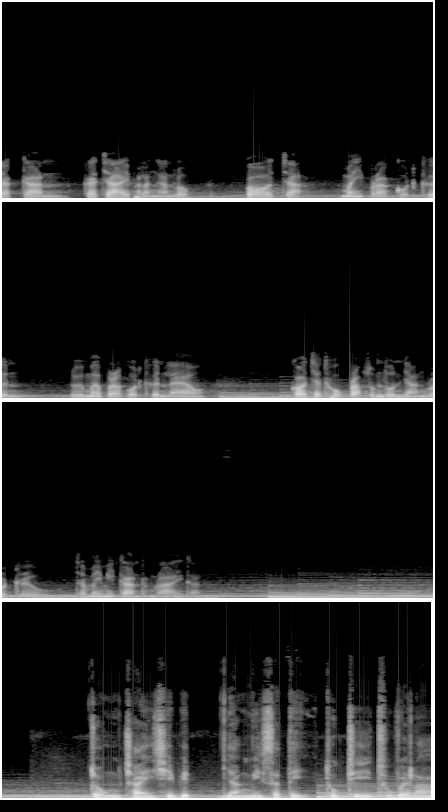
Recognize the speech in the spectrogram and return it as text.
จากการกระจายพลังงานลบ ก็จะไม่ปรากฏขึ้น หรือเมื่อปรากฏขึ้นแล้ว ก็จะถูกปรับสมดุลอย่างรวดเร็ว จะไม่มีการทำร้ายกัน จงใช้ชีวิตอย่างมีสติทุกที่ทุกเวลา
